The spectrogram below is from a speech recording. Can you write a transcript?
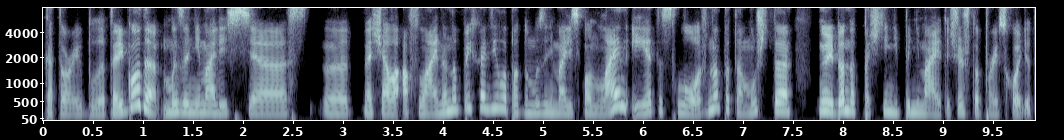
который было три года, мы занимались э, э, сначала офлайн она приходила, потом мы занимались онлайн, и это сложно, потому что, ну, ребенок почти не понимает еще, что происходит.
